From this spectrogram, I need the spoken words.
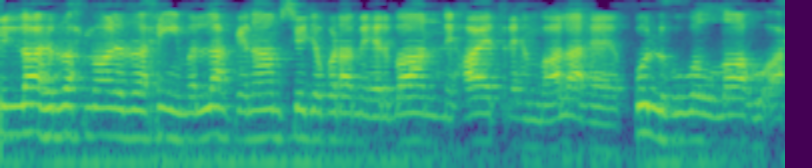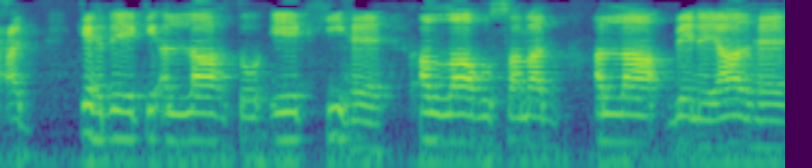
اللہ الرحمن الرحیم۔ اللہ کے نام سے جو بڑا مہربان، نہایت رحم والا ہے۔ قل هو اللہ احد۔ کہہ دے کہ اللہ تو ایک ہی ہے۔ اللہ صمد، اللہ بے نیاز ہے۔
